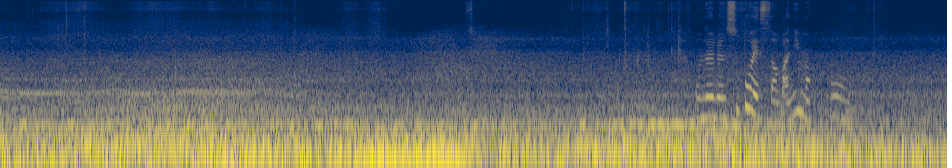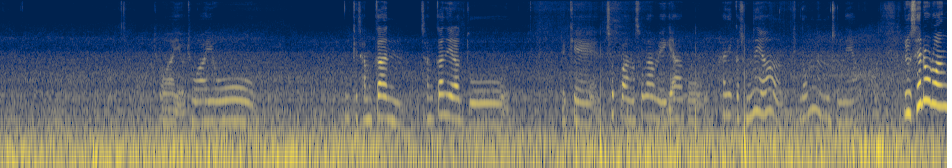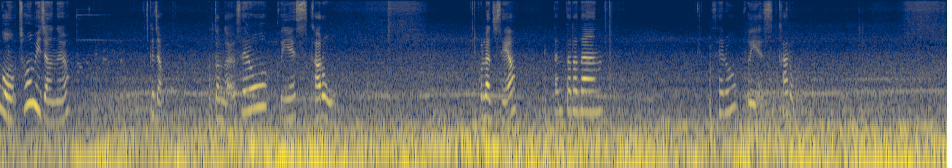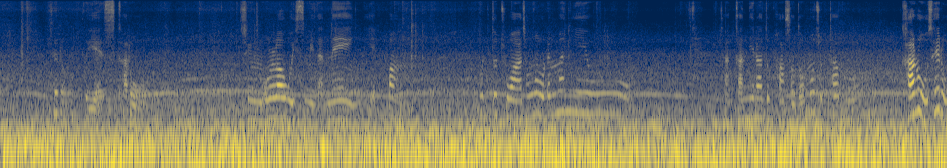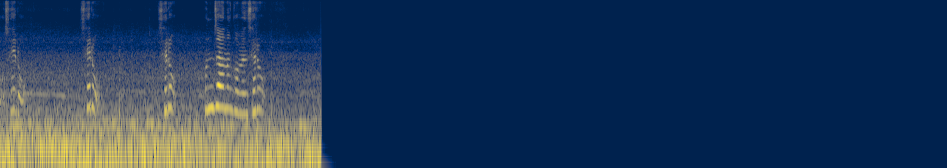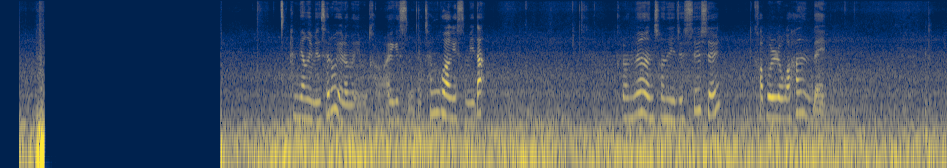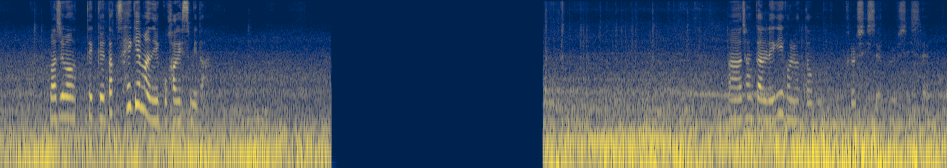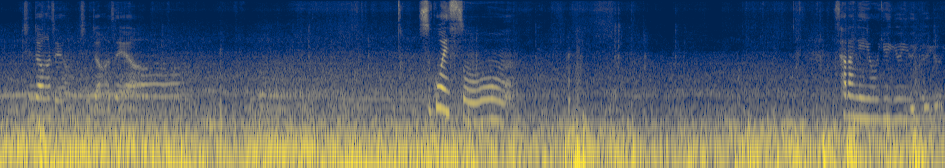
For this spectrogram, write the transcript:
오늘은 수고했어. 많이 먹고. 좋아요. 이렇게 잠깐, 잠깐이라도 이렇게 첫방 소감 얘기하고 하니까 좋네요. 너무너무 좋네요. 그리고 세로로 한 거 처음이지 않아요? 그죠? 어떤가요? 세로 vs 가로. 골라주세요. 딴따라단. 세로 vs 가로. 세로 vs 가로. 지금 올라오고 있습니다. 네, 예뻐. 우리도 좋아. 정말 오랜만이에요. 잠깐이라도 봐서 너무 좋다고. 가로, 세로, 세로, 세로, 세로. 혼자 하는 거면 세로. 한 명이면 세로, 여러 명이면 가로. 알겠습니다. 참고하겠습니다. 그러면 저는 이제 슬슬 가보려고 하는데 마지막 댓글 딱 3개만 읽고 가겠습니다. 아 잠깐 렉이 걸렸다고 그럴 수 있어요 그럴 수 있어요 진정하세요 진정하세요 수고했어. 사랑해요. 유유유유유유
